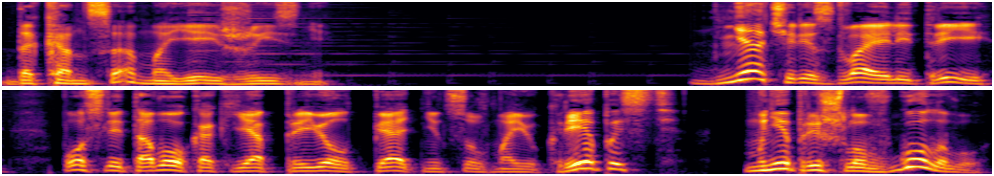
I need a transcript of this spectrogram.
до конца моей жизни. Дня через два или три после того, как я привел пятницу в мою крепость, мне пришло в голову,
